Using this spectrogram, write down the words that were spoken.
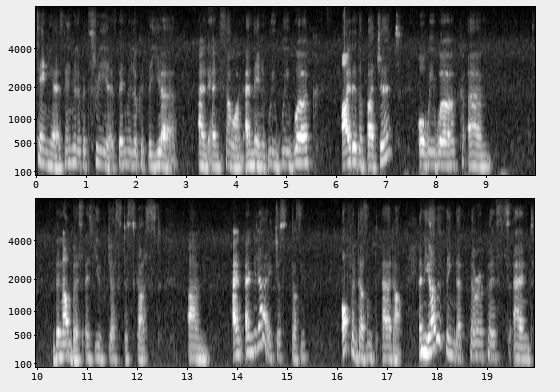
10 years then we look at three years then we look at the year and and so on. And then we we work either the budget or we work um, the numbers as you've just discussed. Um, and and yeah it just doesn't often doesn't add up. And the other thing that therapists and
